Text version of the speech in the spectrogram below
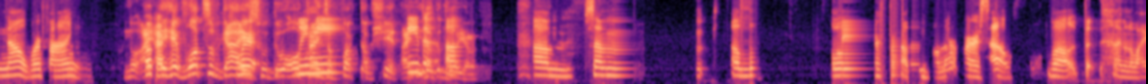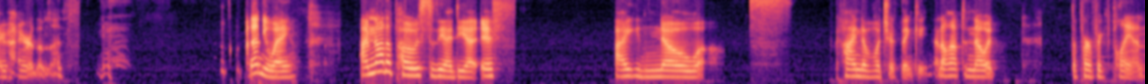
No, we're fine. No, I, I have lots of guys We're- who do all kinds need- of fucked up shit. I need, need a good uh, lawyer. Um, some a lawyer for other people, not for ourselves. Well, th- I don't know why you hire them then. But anyway, I'm not opposed to the idea if I know kind of what you're thinking. I don't have to know it the perfect plan.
